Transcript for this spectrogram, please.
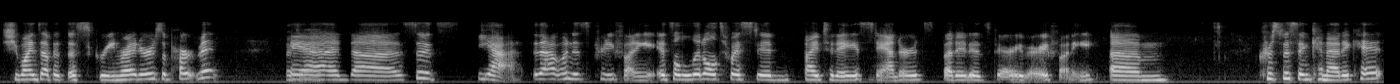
she winds up at the screenwriter's apartment Okay. and uh, so it's yeah, that one is pretty funny. It's a little twisted by today's standards, but it is very very funny. Um, Christmas in Connecticut.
